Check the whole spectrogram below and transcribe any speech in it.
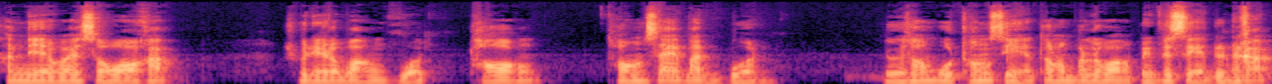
ท่านเรียนไวโซครับช่วงนี้ระวังปวดท้องท้องไส้บั่นป่วน หรือท้องผูดท้องเสียต้องระมัดระวังเป็นพิเศษด้วยนะครับ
